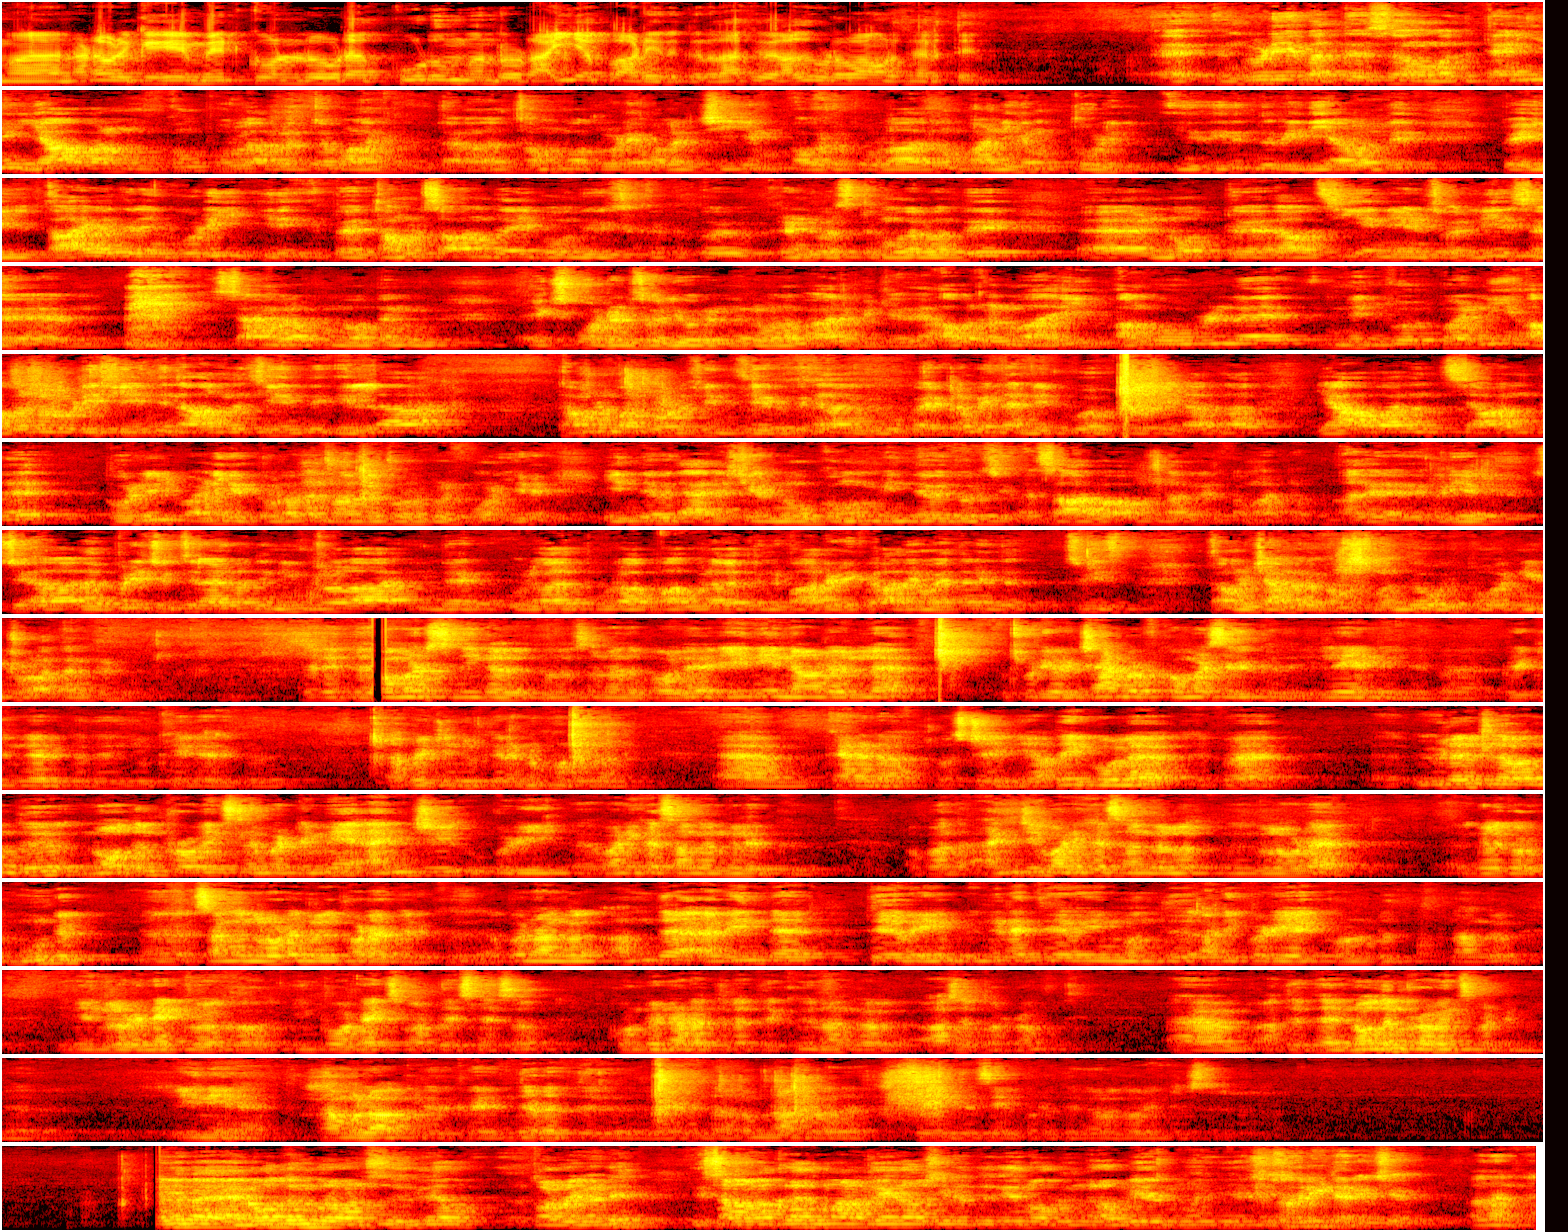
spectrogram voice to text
ம, நடவடிக்கையை மேற்கொண்டு விடக்கூடும் என்ற ஒரு ஐயப்பாடு இருக்கிறது. ஆகவே அது தொடர்பாக உங்களுக்கு கருத்து. எங்களுடைய வர்த்தக சங்கம் வந்து தனிய வியாபாரங்களுக்கும் பொருளாதாரத்தை வளர்க்கிறது அதாவது தமிழ் மக்களுடைய வளர்ச்சியும் அவருடைய பொருளாதாரம் வணிகம் தொழில். இது இருந்த ரீதியாக வந்து இப்போ தாயகத்திலையும் கூடி இது இப்போ தமிழ் சார்ந்த இப்போ வந்து இப்போ ரெண்டு வருஷத்துக்கு முதல் வந்து நோட் அதாவது சிஎன்ஏன்னு சொல்லி சாம்பர் ஆஃப் நோர்தன் எக்ஸ்போர்ட்னு சொல்லி ஒரு நிறுவனம் ஆரம்பிக்கிறது. அவர்கள் மாதிரி அங்கே உள்ள நெட்வொர்க் பண்ணி அவர்களுடைய சேர்ந்து நாங்களும் சேர்ந்து எல்லா தமிழ் மக்களோட சேர்ந்து செய்யறதுக்கு நாங்கள் விருப்பம் எல்லாம் நெட்ஒர்க் அதனால் வியாபாரம் சார்ந்த தொழில் வணிகத்தோட தான் நாங்கள் தொடர்பு போகிறோம் எந்தவித அரசியல் நோக்கமும் எந்தவித ஒரு சார்பாகவும் நாங்கள் இருக்க மாட்டோம். அது பெரிய அதாவது எப்படி சுவிட்சர்லாந்து வந்து நியூட்ரலா இந்த உலக பூரா உலகத்தின் பார்வைக்கோ அதே மாதிரி தான் இந்த சுவிஸ் தமிழ் சாம்பர் கம்ஸ் வந்து ஒரு நியூட்ரலாக நியூட்ரலா தான் இருக்கும் காமர்ஸ் நீங்கள் சொன்னது போல ஏனைய நாடுகளில் இப்படி ஒரு சேம்பர் ஆஃப் காமர்ஸ் இருக்குது. இல்லையா இல்லை இப்போ பிரிட்டனில் இருக்குது யூகேல இருக்குது. அஹ் எங்களுக்கு யூகே ரெண்டும் பண்ணுறாங்க கனடா ஆஸ்திரேலியா. அதே போல் இப்போ ஈழத்தில் வந்து நார்தர்ன் ப்ரொவின்ஸில் மட்டுமே அஞ்சு இப்படி வணிக சங்கங்கள் இருக்குது அப்போ அந்த அஞ்சு வணிக சங்கங்களோட எங்களுக்கு ஒரு மூன்று சங்கங்களோட எங்களுக்கு தொடர்பு இருக்குது அப்போ நாங்கள் அந்த அறிந்த தேவையும் இங்கின தேவையும் வந்து அடிப்படையை கொண்டு நாங்கள் எங்களோட நெட்ஒர்க்கோ இம்போர்ட் எக்ஸ்போர்ட் பிஸ்னஸோ கொண்டு நடத்துறதுக்கு நாங்கள் ஆசைப்படுறோம். அது இந்த ப்ரொவின்ஸ் மட்டும் இல்லை இனிய தமிழாக்கள் இருக்கிற எந்த இடத்துல இருந்தாலும் நாங்கள் அதை சேர்ந்து செயல்படுறதுக்கு எங்களுக்கு ஒரு இன்ட்ரெஸ்ட் இருக்கு. நோர்தன் ப்ரௌன்ஸ் தொடர்பு கண்டு இஸ்லாம கிழக்கு மாநிலத்தில் ஏதாவது செய்யறதுக்கு நோக்கங்கள் அப்படி இருக்கும்? அதான்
